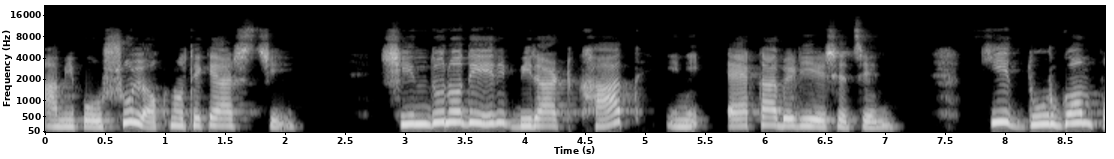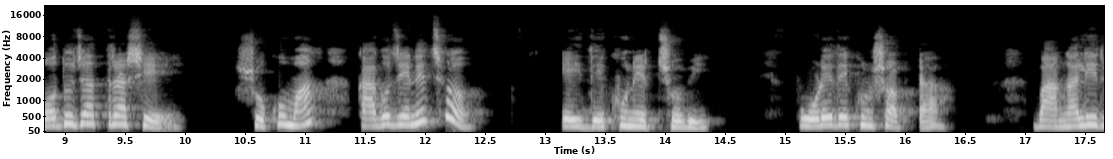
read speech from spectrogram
আমি পরশু লখনৌ থেকে আসছি। সিন্ধু নদীর বিরাট খাত ইনি একা বেরিয়ে এসেছেন। কি দুর্গম পদযাত্রা সে! শকুমা, কাগজ এনেছ? এই দেখুন এর ছবি। পড়ে দেখুন সবটা। বাঙালির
